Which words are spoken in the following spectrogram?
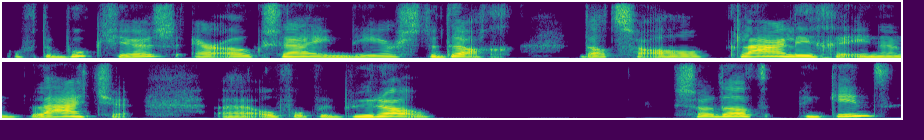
of de boekjes er ook zijn de eerste dag. Dat ze al klaar liggen in een laadje uh, of op het bureau. Zodat een kind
